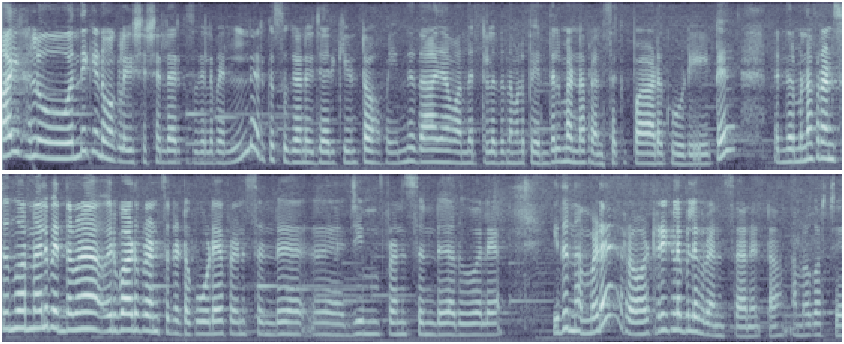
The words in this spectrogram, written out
ഹായ് ഹലോ. എന്തൊക്കെയാണ് മക്കളെ വിശേഷം? എല്ലാവർക്കും സുഖമല്ല അപ്പോൾ എല്ലാവർക്കും സുഖമാണ് വിചാരിക്കും കേട്ടോ. അപ്പോൾ ഇന്നിതാ ഞാൻ വന്നിട്ടുള്ളത് നമ്മൾ പെരിന്തൽമണ്ണ ഫ്രണ്ട്സൊക്കെ പാടെ കൂടിയിട്ട്. പെരിന്തൽമണ്ണ ഫ്രണ്ട്സ് എന്ന് പറഞ്ഞാൽ പെരിന്തൽമണ്ണ ഒരുപാട് ഫ്രണ്ട്സ് ഉണ്ട് കേട്ടോ. കൂടെ ഫ്രണ്ട്സ് ഉണ്ട് ജിം ഫ്രണ്ട്സ് ഉണ്ട് അതുപോലെ ഇത് നമ്മുടെ റോട്ടറി ക്ലബിലെ ഫ്രണ്ട്സാണ് കേട്ടോ. നമ്മൾ കുറച്ച്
